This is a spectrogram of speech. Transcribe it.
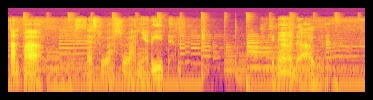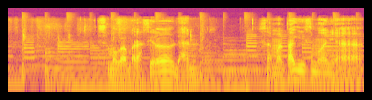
tanpa saya susah-susah nyari dan akhirnya ada gitu semoga berhasil dan selamat pagi semuanya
